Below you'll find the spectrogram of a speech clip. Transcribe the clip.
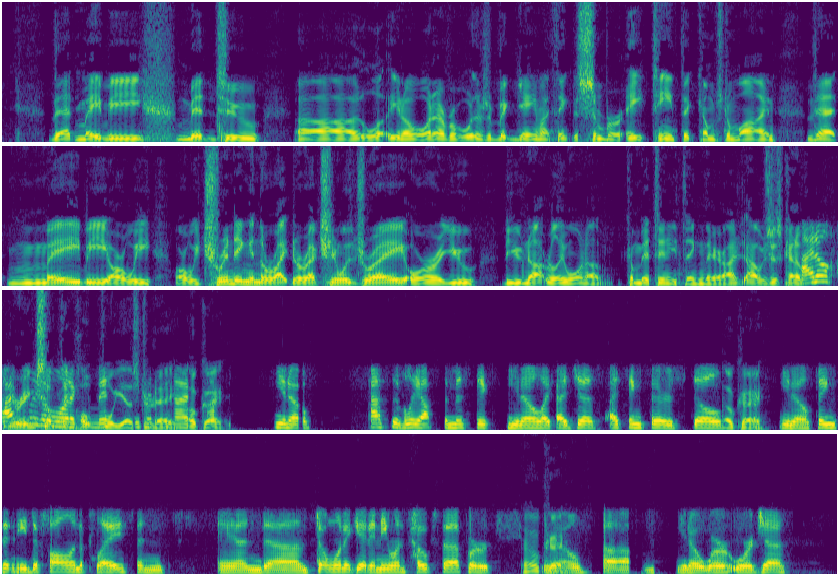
that maybe mid to uh, you know, whatever. There's a big game, I think December 18th that comes to mind. That maybe are we are we trending in the right direction with Dre, or are you do you not really want to commit to anything there? I, I was just kind of I don't, hearing I really something hopeful yesterday. Okay, you know, passively optimistic. You know, like I just I think there's still okay, you know, things that need to fall into place and and uh, don't want to get anyone's hopes up or okay. you know um, you know we're we're just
